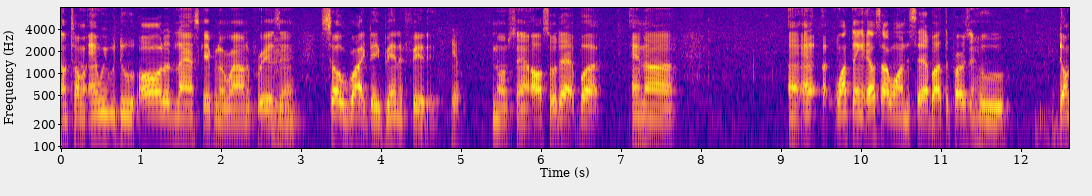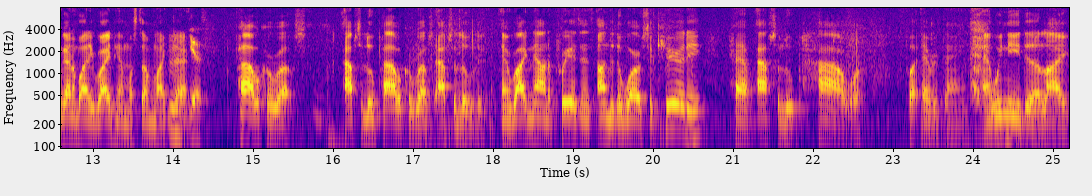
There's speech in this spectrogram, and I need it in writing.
I'm talking, and we would do all the landscaping around the prison. So right, they benefited. Yeah. You know what I'm saying? Also that, but and uh, and, one thing else I wanted to say about the person who don't got nobody writing him or something like that. Mm, Yes. Power corrupts. Absolute power corrupts absolutely. And right now the prisons under the word security have absolute power for everything. And we need to like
